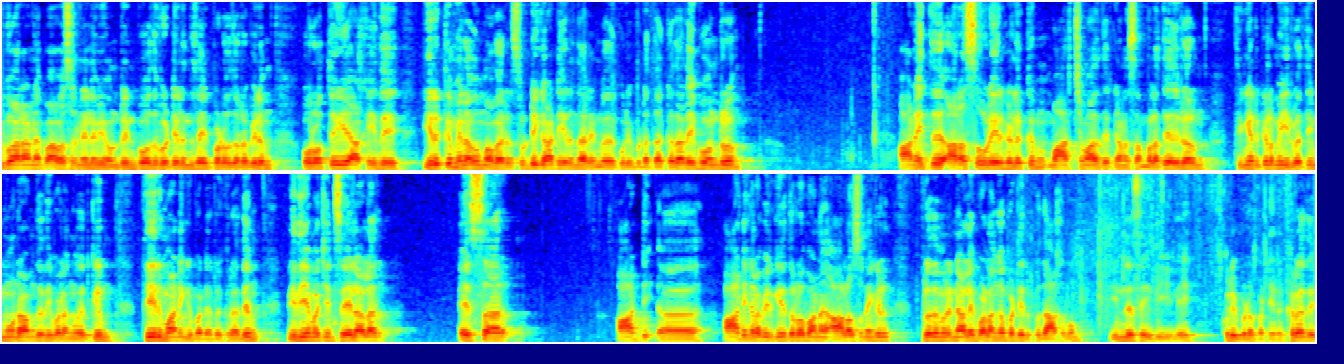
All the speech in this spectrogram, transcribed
இவ்வாறான அவசர நிலைமை ஒன்றின் போது வீட்டிலிருந்து செயற்படுவது தொடர்பிலும் ஒரு ஒத்திகையாக இது இருக்கும் எனவும் அவர் சுட்டிக்காட்டியிருந்தார் என்பது குறிப்பிடத்தக்கது. அதேபோன்று அனைத்து அரசு ஊழியர்களுக்கும் மார்ச் மாதத்திற்கான சம்பளத்தை எதிர்வரும் திங்கட்கிழமை இருபத்தி மூன்றாம் தேதி வழங்குவதற்கு தீர்மானிக்கப்பட்டிருக்கிறது. நிதியமைச்சின் செயலாளர் எஸ்ஆர் ஆட்டி ஆட்டுக்களவிற்கு தொடர்பான ஆலோசனைகள் பிரதமரினாலே வழங்கப்பட்டிருப்பதாகவும் இந்த செய்தியிலே குறிப்பிடப்பட்டிருக்கிறது.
